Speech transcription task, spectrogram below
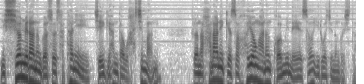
이 시험이라는 것을 사탄이 제기한다고 하지만 그러나 하나님께서 허용하는 범위 내에서 이루어지는 것이다.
